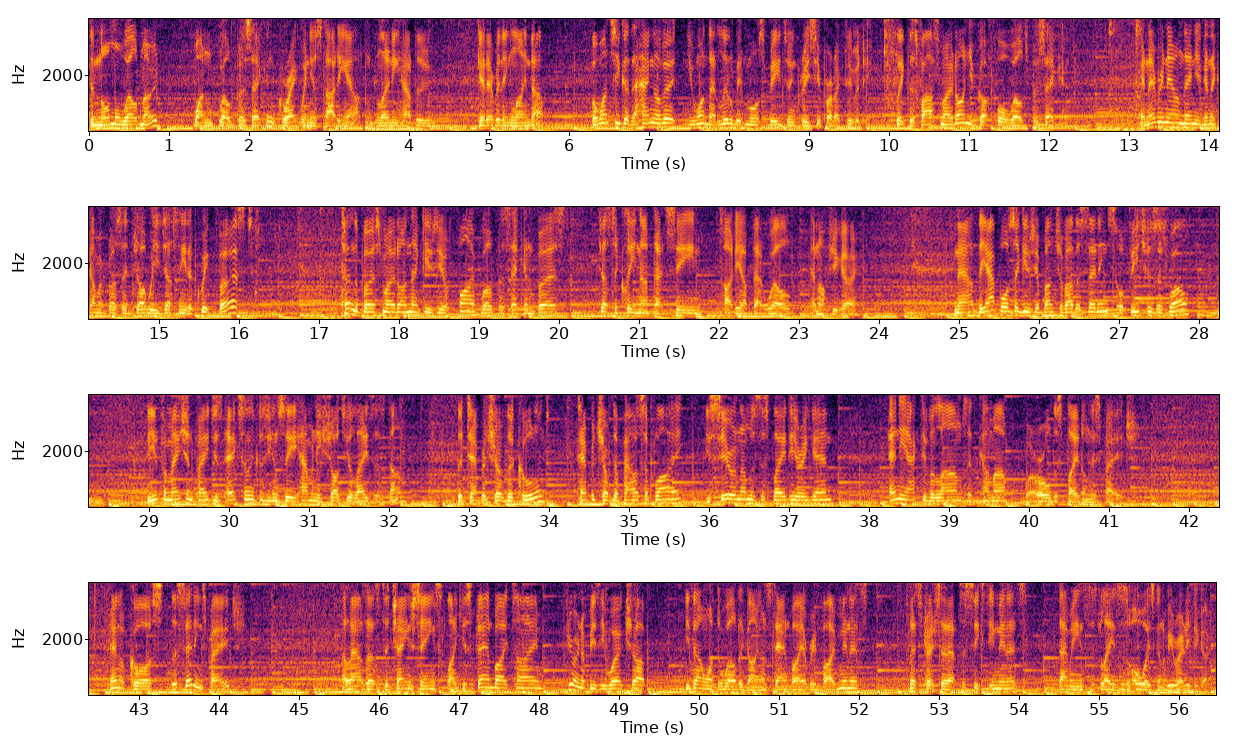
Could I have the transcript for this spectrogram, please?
The normal weld mode, one weld per second, great when you're starting out and learning how to get everything lined up. But once you get the hang of it, you want that little bit more speed to increase your productivity. Flick the fast mode on, you've got four welds per second. And every now and then you're going to come across a job where you just need a quick burst. Turn the burst mode on, that gives you a five weld per second burst just to clean up that seam, tidy up that weld, and off you go. Now, the app also gives you a bunch of other settings or features as well. The information page is excellent because you can see how many shots your laser's done, the temperature of the coolant, temperature of the power supply, your serial numbers displayed here again, any active alarms that come up are all displayed on this page. And of course, the settings page allows us to change things like your standby time. If you're in a busy workshop, you don't want the welder going on standby every five minutes. Let's stretch that out to 60 minutes. That means this laser is always going to be ready to go.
